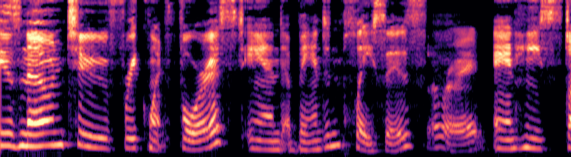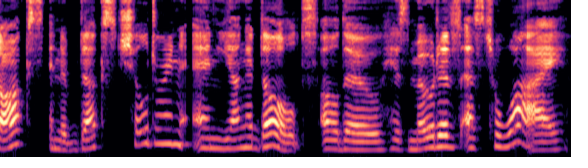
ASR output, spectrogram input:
He's known to frequent forest and abandoned places, All right. and he stalks and abducts children and young adults, although his motives as to why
